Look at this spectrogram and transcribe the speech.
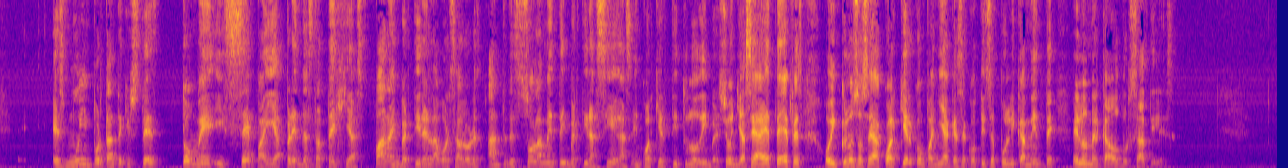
es muy importante que usted tome y sepa y aprenda estrategias para invertir en la bolsa de valores antes de solamente invertir a ciegas en cualquier título de inversión, ya sea ETFs o incluso sea cualquier compañía que se cotice públicamente en los mercados bursátiles.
